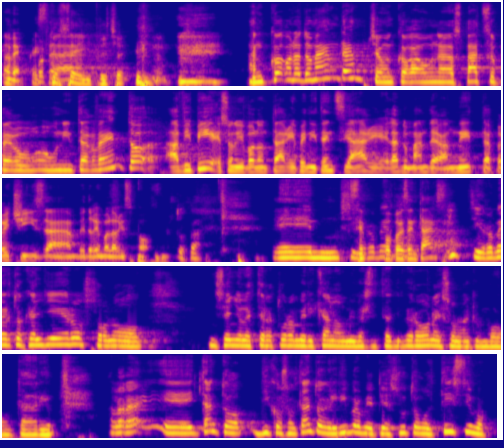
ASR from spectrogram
Vabbè, questa... Proprio semplice. Ancora una domanda? C'è ancora uno spazio per un, un, intervento? AVP e sono i volontari penitenziari e la domanda era netta, precisa, vedremo la risposta. Eh, sì, Roberto, può presentarsi? Sì, Roberto Cagliero, sono, insegno letteratura americana all'Università di Verona e sono anche un volontario. Allora, eh, intanto dico soltanto che il libro mi è piaciuto moltissimo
